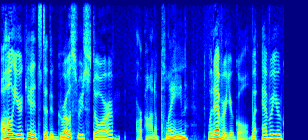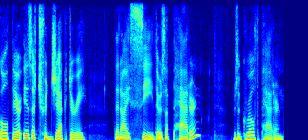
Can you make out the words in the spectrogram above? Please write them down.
all your kids to the grocery store or on a plane, whatever your goal, whatever your goal, there is a trajectory that I see. There's a pattern, There's a growth pattern.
